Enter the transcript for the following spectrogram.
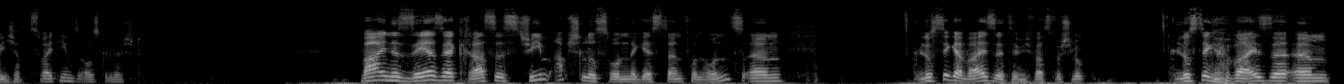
Ui, ich habe zwei Teams ausgelöscht. War eine sehr, sehr krasse Stream-Abschlussrunde gestern von uns. Ähm, lustigerweise, jetzt habe ich fast verschluckt. Lustigerweise ähm,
